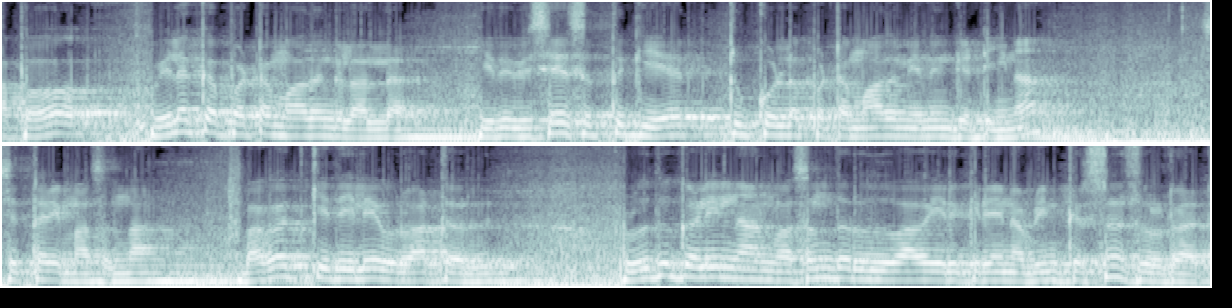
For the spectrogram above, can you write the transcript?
அப்போது விளக்கப்பட்ட மாதங்கள் அல்ல. இது விசேஷத்துக்கு ஏற்றுக்கொள்ளப்பட்ட மாதம் எதுன்னு கேட்டிங்கன்னா சித்திரை மாதம்தான் பகவத்கீதையிலே ஒரு வார்த்தை வருது. ருதுக்களில் நான் வசந்த ருதுவாக இருக்கிறேன் அப்படின்னு கிருஷ்ணன் சொல்கிறார்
